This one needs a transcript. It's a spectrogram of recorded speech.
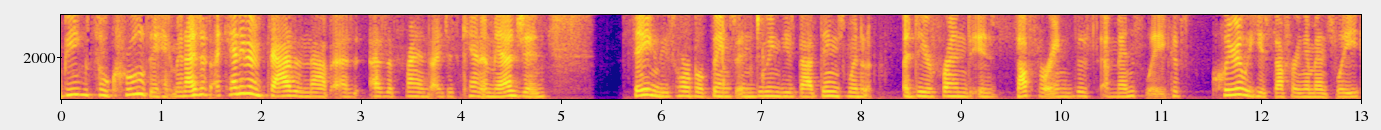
being so cruel to him. And i just i can't even fathom that as as a friend. I just can't imagine saying these horrible things and doing these bad things when a dear friend is suffering this immensely. Because clearly he's suffering immensely.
